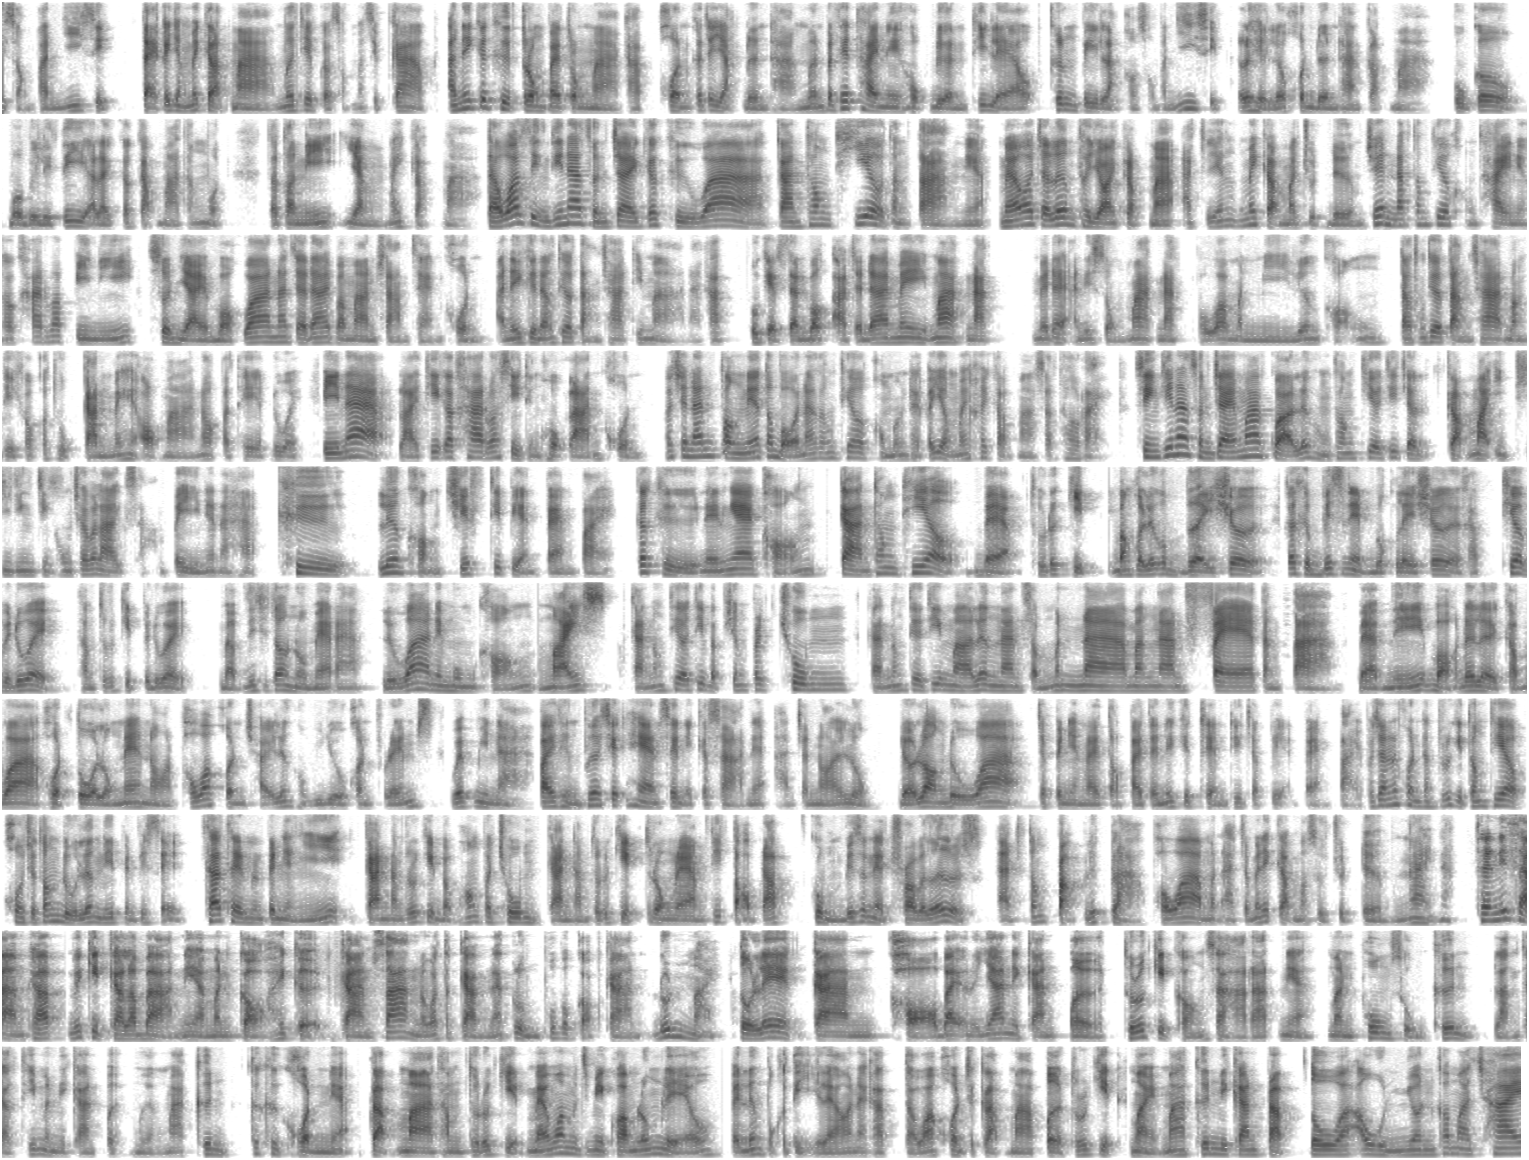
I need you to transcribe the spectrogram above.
2020 แต่ก็ยังไม่กลับมาเมื่อเทียบกับ 2019 อันนี้ก็คือตรงไปตรงมาครับ คนก็จะอยากเดินทางเหมือนประเทศไทยใน 6 เดือนที่แล้ว ครึ่งปีหลังของ 2020 เราเห็นแล้วคนเดินทางกลับมา Google Mobility อะไรก็กลับมาทั้งหมด แต่ตอนนี้ยังไม่กลับมา แต่ว่าสิ่งที่น่าสนใจก็คือว่าการท่องเที่ยวต่างๆ เนี่ย แม้ว่าจะเริ่มทยอยกลับมา อาจจะยังไม่กลับมาจุดเดิม เช่นนักท่องเที่ยวของไทยเนี่ยเขาคาดว่าปีนี้ ส่วนใหญ่บอกว่าน่าจะได้ประมาณ 3 0 0 0 0 0 คน อันนี้คือนักท่องเที่ยวต่างชาติที่มานะครับ ภูเก็ตแซนด์บ็อกอาจจะได้ไม่มากนัก ไม่ได้อันนี้ส่งส์มากนัก เพราะว่ามันมีเรื่องของนักท่องเที่ยวต่างชาติบางทีเขาก็ถูกกันไม่ให้ออกมานอกประเทศด้วย ปีหน้าหลายที่ก็คาดว่า 4-6 ล้านคน เพราะฉะนั้นตรงนี้ต้องบอกว่านักท่องเที่ยวของเมืองไทยก็ยังไม่ค่อยกลับมาสักเท่าไหร่ สิ่งที่น่าสนใจมากกว่าเรื่องของท่องเที่ยวที่จะกลับมาอีกทีจริง ๆ คงใช้เวลาอีก 3 ปีเนี่ยนะฮะคือเรื่องของ shift ที่เปลี่ยนแปลงไป ก็คือในแง่ของการท่องเที่ยวแบบธุรกิจ บางคนเรียกว่า bleisure ก็คือ business บวก leisure ครับ เที่ยวไปด้วยทำธุรกิจไปด้วยแบบ digital nomad นะฮะหรือว่าในมุมของ MICE การท่องเที่ยวที่แบบเชิงประชุม การท่องเที่ยวที่มาเรื่องงานสัมมนามางานแฟร์ต่างๆ แบบนี้บอกได้เลยครับว่าหดตัวลงแน่นอน เพราะว่าคนใช้เรื่องของ video conference webinar ไปถึงเพื่อ shake hand เซ็นเอกสารเนี่ยอาจจะน้อยลง เดี๋ยวลองดูว่าจะเป็นอย่างไรต่อไปแต่นี่คือเทรนด์ที่จะเปลี่ยนแปลงไปเพราะฉะนั้นคนทำธุรกิจท่องเที่ยวคงจะต้องดูเรื่องนี้เป็นพิเศษ ถ้าเทรนด์มันเป็นอย่างนี้การทำธุรกิจแบบห้องประชุม การทำธุรกิจโรงแรมที่ตอบรับกลุ่ม business travelers อาจจะต้องปรับหรือเปล่า เพราะว่ามันอาจจะไม่ได้กลับมาสู่จุดเดิมง่ายนะเทรนด์ที่ 3 ครับ วิกฤตการระบาดเนี่ยมันก่อให้เกิดการสร้างนวัตกรรม และกลุ่มผู้ประกอบการรุ่นใหม่ ตัวเลขการขอใบอนุญาตในการเปิดธุรกิจของสหรัฐเนี่ยมันพุ่งสูงขึ้น หลังจากที่มันมีการเปิดเมืองมากขึ้น ก็คือคนเนี่ยกลับมาทำธุรกิจ แม้ว่ามันจะมีความล้มเหลว เป็นเรื่องปกติแล้วนะครับ แต่ว่าคนจะกลับมาเปิดธุรกิจใหม่มากขึ้น มีการปรับตัวเอาหุ่นยนต์เข้ามาใช้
